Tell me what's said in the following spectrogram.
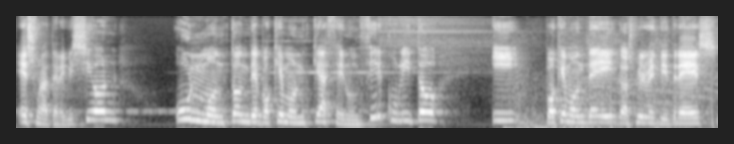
Es una televisión, un montón de Pokémon que hacen un circulito y Pokémon Day 2023.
